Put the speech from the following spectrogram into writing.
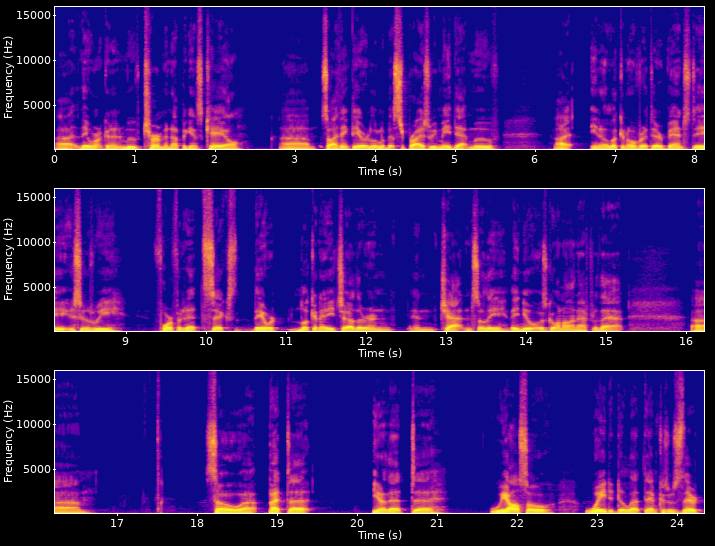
uh, they weren't going to move Turman up against Kale. Um, so I think they were a little bit surprised we made that move. Uh, you know, looking over at their bench, they as soon as we forfeited at six, they were looking at each other and, and chatting, so they, they knew what was going on after that. Um, so, uh, but uh, you know that uh, we also waited to let them because it was their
